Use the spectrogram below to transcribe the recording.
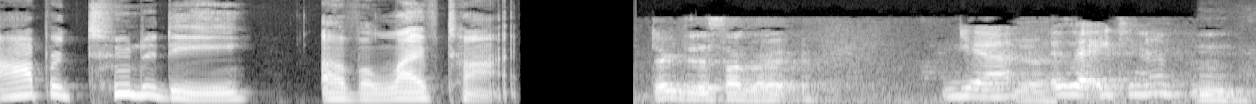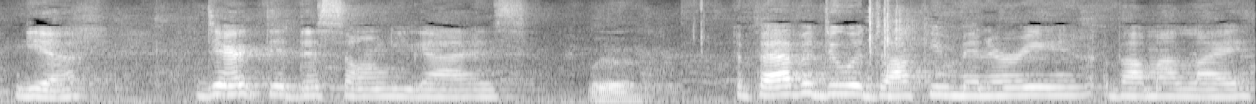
opportunity of a lifetime. Derek did this song, right? Yeah. Yeah. Is that H and M? Yeah. Derek did this song, you guys. Yeah. If I ever do a documentary about my life,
